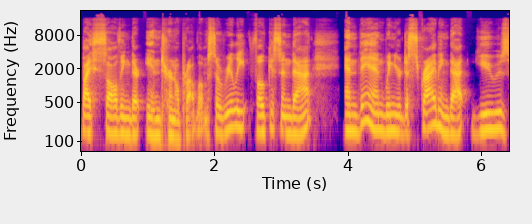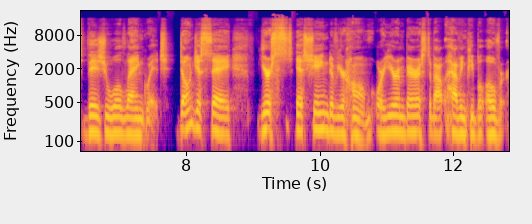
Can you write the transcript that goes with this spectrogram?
by solving their internal problem. So really focus in that. And then when you're describing that, use visual language. Don't just say you're ashamed of your home or you're embarrassed about having people over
